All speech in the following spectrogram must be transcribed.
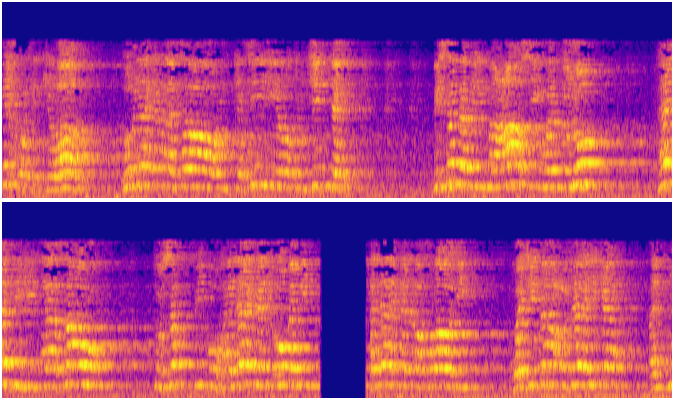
اخوتي الكرام هناك آثار كثيرة جدا بسبب المعاصي والذنوب هذه الآثار تسبب هلاك الأمم هلاك الأفراد وجماع ذلك أن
